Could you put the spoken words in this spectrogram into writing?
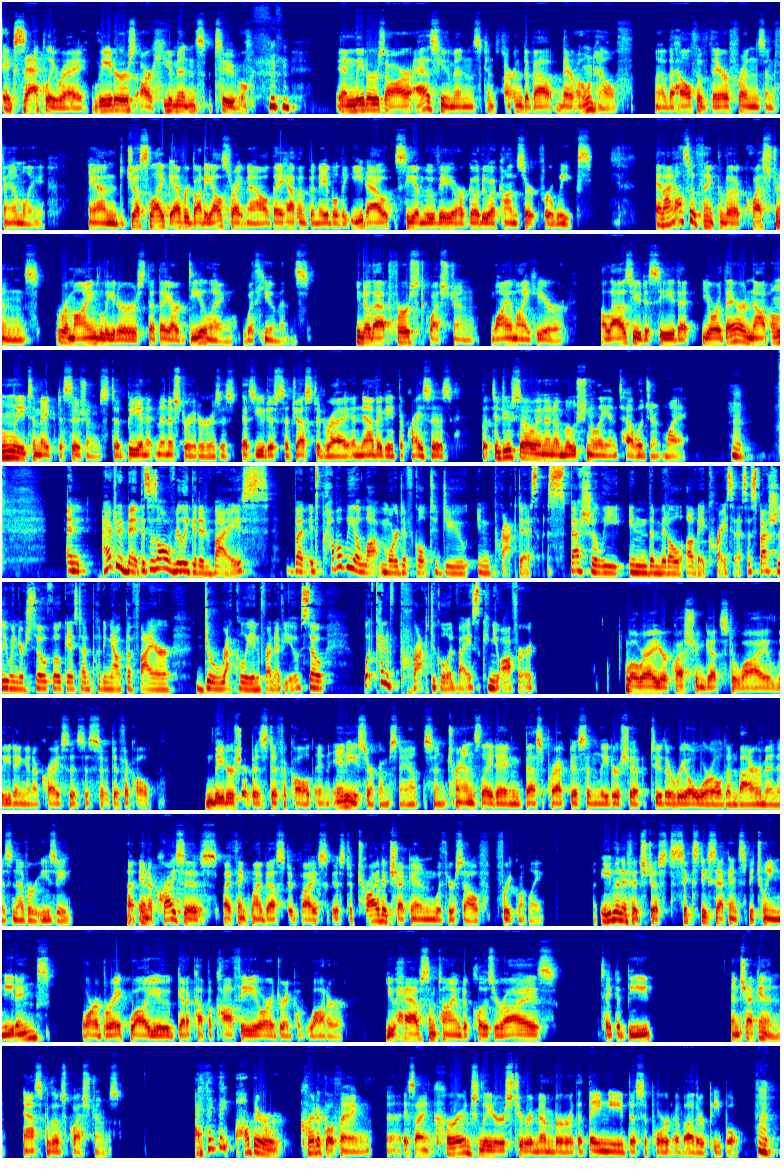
Exactly, Rae. Leaders are humans too. and leaders are, as humans, concerned about their own health, uh, the health of their friends and family. And just like everybody else right now, they haven't been able to eat out, see a movie, or go to a concert for weeks. And I also think the questions remind leaders that they are dealing with humans. You know, that first question, why am I here, allows you to see that you're there not only to make decisions, to be an administrator, as, as you just suggested, Rae, and navigate the crisis, but to do so in an emotionally intelligent way. Hmm. And I have to admit, this is all really good advice but it's probably a lot more difficult to do in practice, especially in the middle of a crisis, especially when you're so focused on putting out the fire directly in front of you. So, what kind of practical advice can you offer? Well, Rae, your question gets to why leading in a crisis is so difficult. Leadership is difficult in any circumstance, and translating best practice in leadership to the real world environment is never easy. Uh, in a crisis, I think my best advice is to try to check in with yourself frequently. Even if it's just 60 seconds between meetings or a break while you get a cup of coffee or a drink of water, you have some time to close your eyes, take a beat, and check in, ask those questions. I think the other critical thing uh, is I encourage leaders to remember that they need the support of other people. Hmm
